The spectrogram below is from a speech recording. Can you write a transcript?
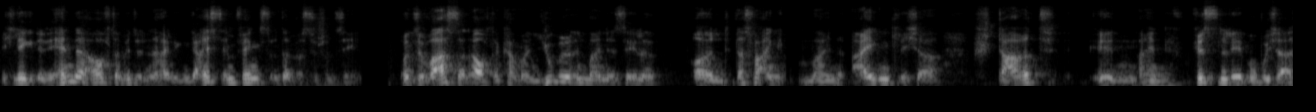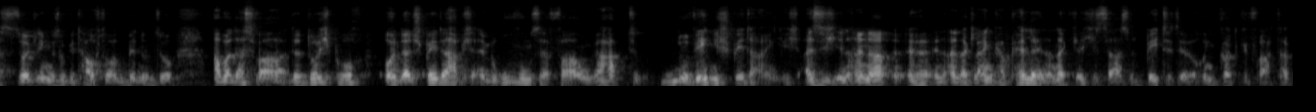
Ich lege dir die Hände auf, damit du den Heiligen Geist empfängst und dann wirst du schon sehen. Und so war es dann auch. Da kam ein Jubel in meine Seele. Und das war eigentlich mein eigentlicher Start in ein Christenleben, obwohl ich ja als Säugling so getauft worden bin und so. Aber das war der Durchbruch. Und dann später habe ich eine Berufungserfahrung gehabt, nur wenig später eigentlich, als ich in einer, äh, in einer kleinen Kapelle, in einer Kirche saß und betete und Gott gefragt habe,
